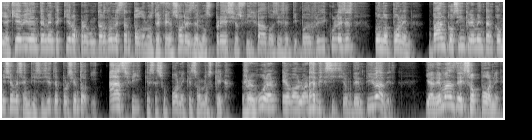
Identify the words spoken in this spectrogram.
y aquí evidentemente quiero preguntar dónde están todos los defensores de los precios fijados y ese tipo de ridiculeces cuando ponen bancos incrementan comisiones en 17% y ASFI, que se supone que son los que regulan, evaluará decisión de entidades. Y además de eso pone,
